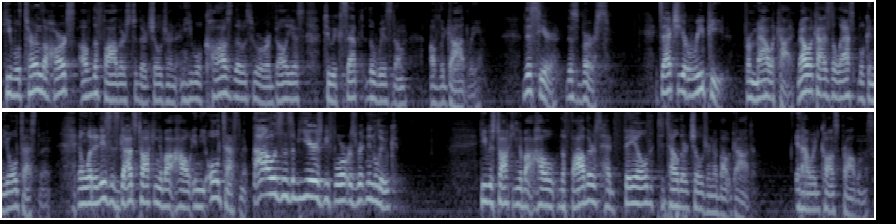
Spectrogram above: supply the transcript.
He will turn the hearts of the fathers to their children, and he will cause those who are rebellious to accept the wisdom of the godly. This here, this verse, it's actually a repeat from Malachi. Malachi is the last book in the Old Testament. And what it is, is God's talking about how in the Old Testament, thousands of years before it was written in Luke, he was talking about how the fathers had failed to tell their children about God and how it caused problems.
